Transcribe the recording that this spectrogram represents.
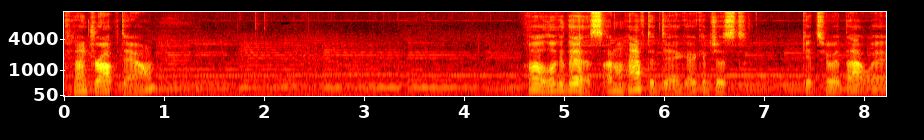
Can I drop down? Oh, look at this. I don't have to dig. I could just get to it that way.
